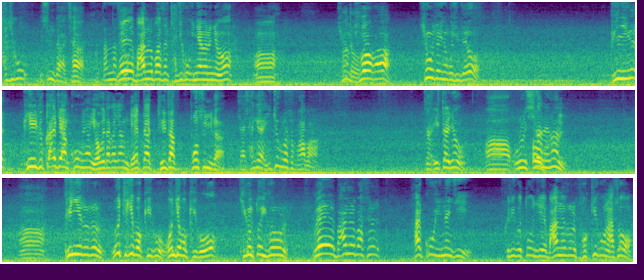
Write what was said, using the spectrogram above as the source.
다지고 있습니다. 자, 어, 땀났어? 왜 마늘밭을 다지고 있냐면요, 아, 지금 더워. 주화가 심어져 있는 곳인데요. 비닐, 비닐도 깔지 않고 그냥 여기다가 그냥 냅다 들다 벗습니다. 자, 자기야 이쪽으로 와서 봐봐. 자, 일단요, 아, 오늘 시간에는, 아, 비닐을 어떻게 벗기고, 언제 벗기고, 지금 또 이거를 왜 마늘밭을 밟고 있는지, 그리고 또 이제 마늘을 벗기고 나서,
